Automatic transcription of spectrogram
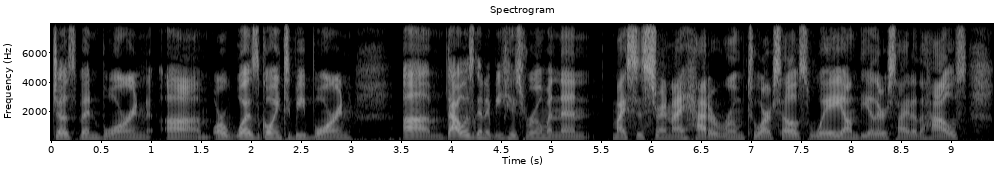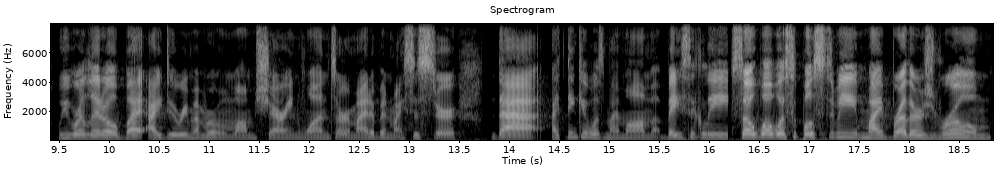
just been born, um, or was going to be born. Um, that was going to be his room, and then my sister and I had a room to ourselves way on the other side of the house. We were little, but I do remember my mom sharing once, or it might have been my sister, that I think it was my mom. Basically, so what was supposed to be my brother's room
